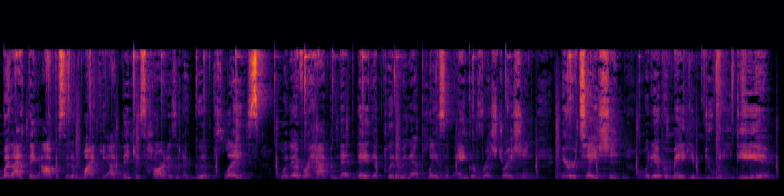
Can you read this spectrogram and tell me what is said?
But I think opposite of Mikey, I think his heart is in a good place. Whatever happened that day that put him in that place of anger, frustration, irritation, whatever made him do what he did,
